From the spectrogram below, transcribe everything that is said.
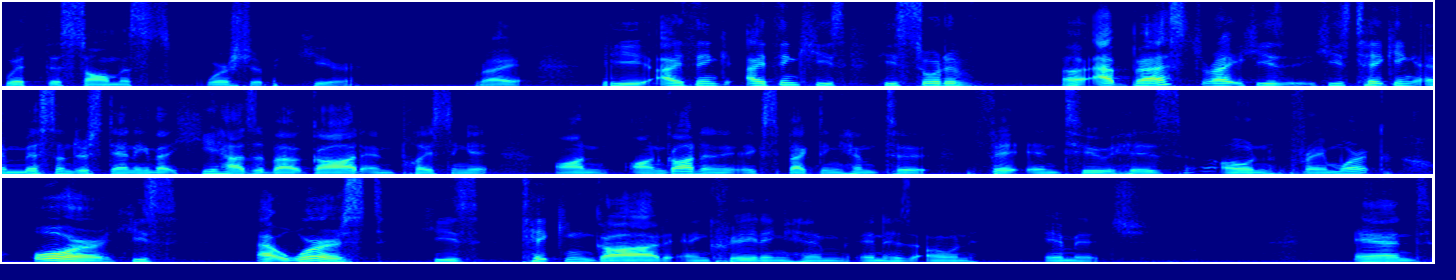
with the psalmist's worship here, right? He, I think, I think he's, he's sort of, uh, at best, right, he's, he's taking a misunderstanding that he has about God and placing it on, on God and expecting him to fit into his own framework. Or he's, at worst, he's taking God and creating him in his own image. And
